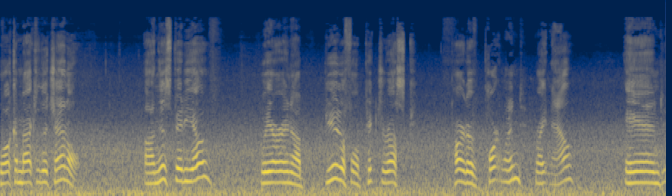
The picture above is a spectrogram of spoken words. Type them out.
Welcome back to the channel. On this video, we are in a beautiful, picturesque part of Portland right now. And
